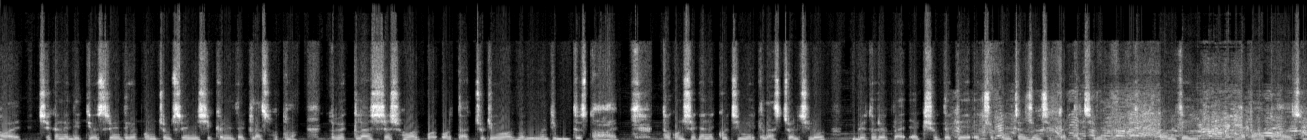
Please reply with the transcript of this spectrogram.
হয়, সেখানে দ্বিতীয় শ্রেণি থেকে পঞ্চম শ্রেণির শিক্ষার্থীদের ক্লাস হতো। তবে ক্লাস শেষ হওয়ার পর অর্থাৎ ছুটি হওয়ার পর বিমানটি বিধ্বস্ত হয়। তখন সেখানে কোচিং এর ক্লাস চলছিল। ভেতরে প্রায় একশো থেকে একশো পঞ্চাশ জন শিক্ষার্থী ছিলেন। অনেকেই হতাহত হয়েছেন।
